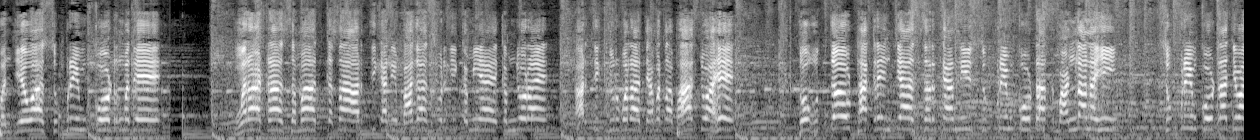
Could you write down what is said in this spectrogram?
पण जेव्हा सुप्रीम कोर्टमध्ये मराठा समाज कसा आर्थिक आणि मागासवर्गीय कमी आहे कमजोर आहे आर्थिक दुर्बल आहे त्यामधला भाग जो आहे तो उद्धव ठाकरेंच्या सरकारने सुप्रीम कोर्टात मांडला नाही. सुप्रीम कोर्टात जेव्हा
